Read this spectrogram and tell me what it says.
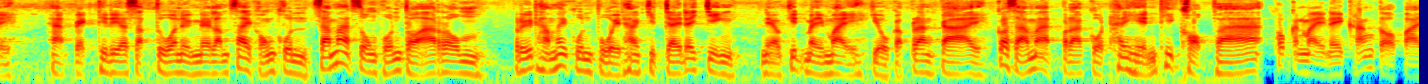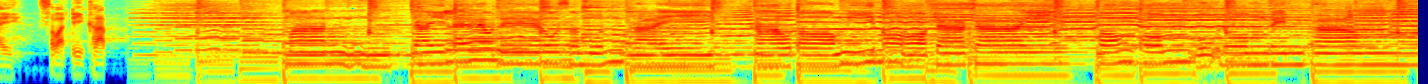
หากแบคทีเรียสักตัวหนึ่งในลำไส้ของคุณ สามารถส่งผลต่ออารมณ์ หรือทำให้คุณป่วยทางจิตใจได้จริง แนวคิดใหม่ๆ เกี่ยวกับร่างกาย ก็สามารถปรากฏให้เห็นที่ขอบฟ้า พบกันใหม่ในครั้งต่อไป สวัสดีครับ มันใจแล้วแนวสมุนไพรข่าวตองนี้มอบจากใจ ของผมอุดมริมคำ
